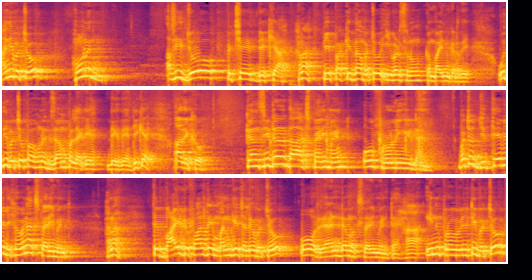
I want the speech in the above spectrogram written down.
ਹਾਂਜੀ ਬੱਚੋ, ਹੁਣ ਅਸੀਂ ਜੋ ਪਿੱਛੇ ਦੇਖਿਆ, ਹਨਾ, ਵੀ ਆਪਾਂ ਕਿਦਾਂ ਬੱਚੋ ਈਵੈਂਟਸ ਨੂੰ ਕੰਬਾਈਨ ਕਰਦੇ, ਉਹਦੀ ਬੱਚੋ ਆਪਾਂ ਹੁਣ ਐਗਜ਼ਾਮਪਲ ਲੈ ਕੇ ਦੇਖਦੇ ਹਾਂ, ਠੀਕ ਹੈ? ਆ ਦੇਖੋ consider the experiment of rolling it die ਬੱਚੋ, ਜਿੱਥੇ ਵੀ ਲਿਖਿਆ ਹੋਵੇ ਨਾ ਐਕਸਪੈਰੀਮੈਂਟ ਹਨਾ, ਤੇ ਬਾਈ ਡਿਫਾਲਟ ਇਹ ਮੰਨ ਕੇ ਚੱਲਿਓ ਬੱਚੋ, ਉਹ ਰੈਂਡਮ ਐਕਸਪੈਰੀਮੈਂਟ ਹੈ। ਹਾਂ ਇਨ ਪ੍ਰੋਬੇਬਿਲਿਟੀ ਬੱਚੋ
